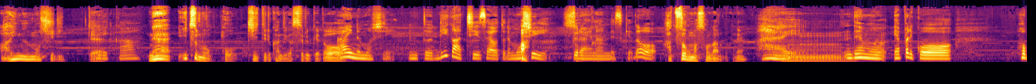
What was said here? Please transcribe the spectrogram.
アイヌモシリて。ねいつもこう聞いてる感じがするけど。アイヌもし、うんと、リが小さい音でもしぐらいなんですけど。発音もそうなるのね。はい。でもやっぱりこう北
